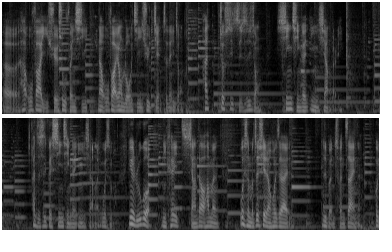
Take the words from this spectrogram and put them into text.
呃，他无法以学术分析，那无法用逻辑去检证的一种，他就是只是一种心情跟印象而已。它只是一个心情跟印象而已。为什么？因为如果你可以想到他们为什么这些人会在日本存在呢？会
